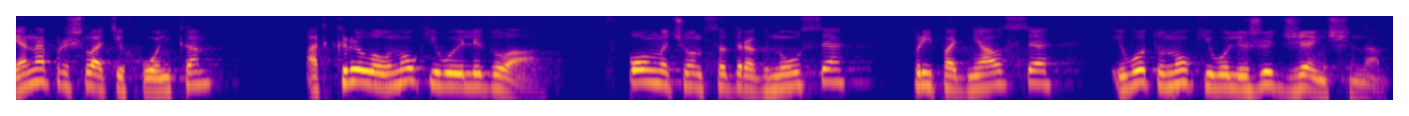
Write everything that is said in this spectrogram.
И она пришла тихонько, открыла у ног его и легла. В полночь он содрогнулся, приподнялся, и вот у ног его лежит женщина.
